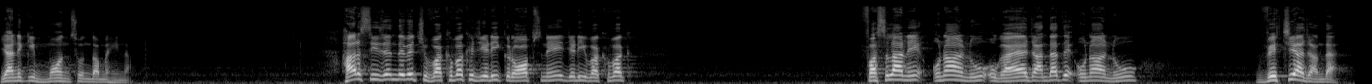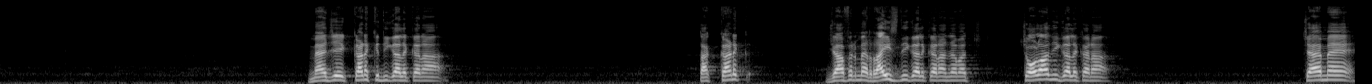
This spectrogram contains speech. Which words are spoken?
ਯਾਨੀ ਕਿ ਮੌਨਸੂਨ ਦਾ ਮਹੀਨਾ। ਹਰ ਸੀਜ਼ਨ ਦੇ ਵਿੱਚ ਵੱਖ-ਵੱਖ ਜਿਹੜੀ ਕ੍ਰੌਪਸ ਨੇ, ਜਿਹੜੀ ਵੱਖ-ਵੱਖ ਫਸਲਾਂ ਨੇ, ਉਹਨਾਂ ਨੂੰ ਉਗਾਇਆ ਜਾਂਦਾ ਤੇ ਉਹਨਾਂ ਨੂੰ ਵੇਚਿਆ ਜਾਂਦਾ। ਮੈਂ ਜੇ ਕਣਕ ਦੀ ਗੱਲ ਕਰਾਂ, ਤਾਂ ਕਣਕ ਜਾਂ ਫਿਰ ਮੈਂ ਰਾਈਸ ਦੀ ਗੱਲ ਕਰਾਂ ਜਾਂ ਮੈਂ ਚੌਲਾਂ ਦੀ ਗੱਲ ਕਰਾਂ, ਚਾਹੇ ਮੈਂ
